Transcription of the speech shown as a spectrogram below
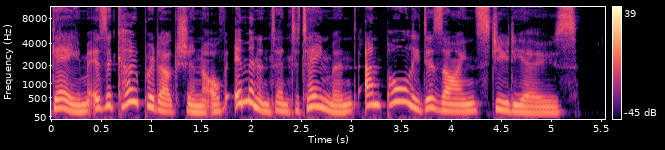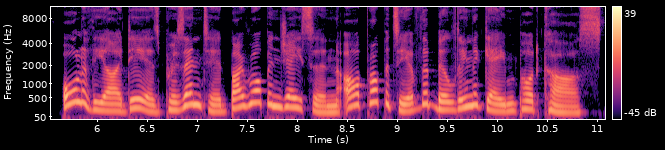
Game is a co production of Imminent Entertainment and Poorly Designed Studios. All of the ideas presented by Rob and Jason are property of the Building the Game podcast.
